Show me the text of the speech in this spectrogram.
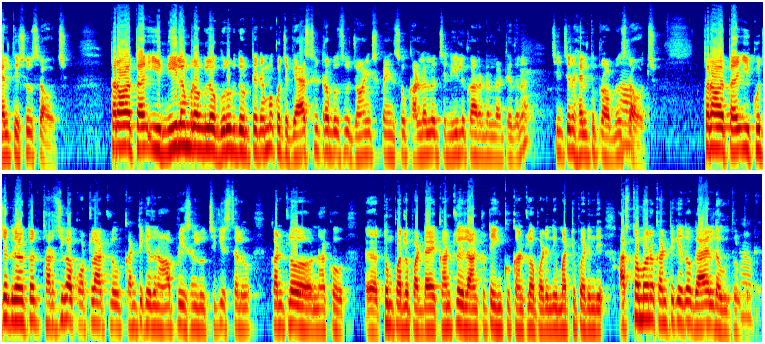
హెల్త్ ఇష్యూస్ రావచ్చు. తర్వాత ఈ నీలం రంగులో గురుడు ఉంటేనేమో కొంచెం గ్యాస్ట్రిక్ ట్రబుల్స్ జాయింట్స్ పెయిన్స్ కళ్ళలోంచి నీళ్ళు కారడం లాంటి ఏదైనా చిన్న చిన్న హెల్త్ ప్రాబ్లమ్స్ రావచ్చు. తర్వాత ఈ కుజగ్రహంతో తరచుగా కొట్లాట్లు కంటికి ఏదైనా ఆపరేషన్లు చికిత్సలు కంట్లో నాకు తుంపర్లు పడ్డాయి కంట్లో ఇలా అంటుంటే ఇంకో కంట్లో పడింది మట్టి పడింది అస్తమానం కంటికి ఏదో గాయాలు తగులుతుంటాయి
